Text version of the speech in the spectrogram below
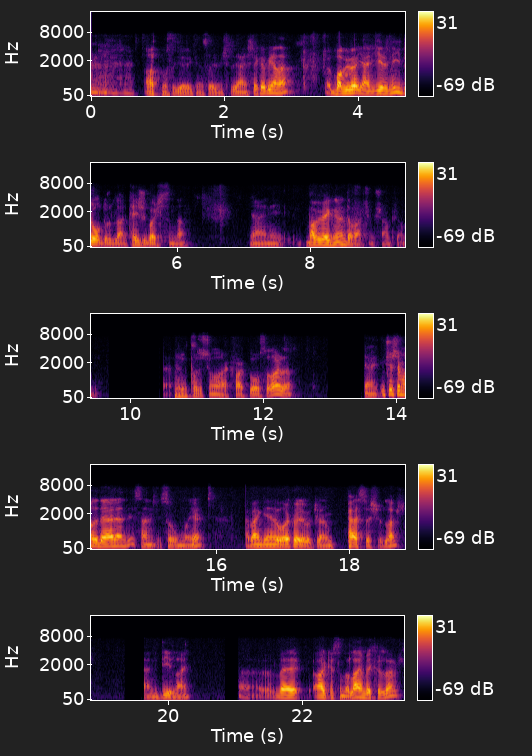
atması gerektiğini söylemişti. Yani şaka bir yana Bobby ve yani yerini iyi doldurdular tecrübe açısından. Yani Bobby Wagner'ın da var çünkü şampiyonluğu. Evet. Pozisyon olarak farklı olsalar da yani üç aşamada değerlendirirsen savunmayı ben genel olarak öyle bakıyorum. Pass rusher'lar yani D-line e, ve arkasında linebacker'lar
